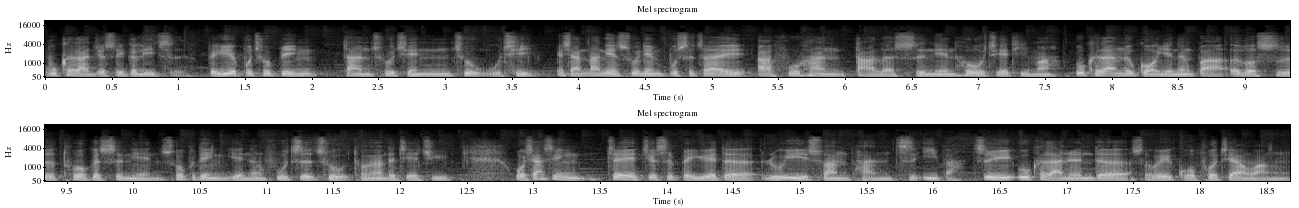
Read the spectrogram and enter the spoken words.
乌克兰就是一个例子，北约不出兵，但出钱出武器。你想当年苏联不是在阿富汗打了十年后解体吗？乌克兰如果也能把俄罗斯拖个十年，说不定也能复制出同样的结局。我相信这就是北约的如意算盘之一吧。至于乌克兰人的所谓国破家亡，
